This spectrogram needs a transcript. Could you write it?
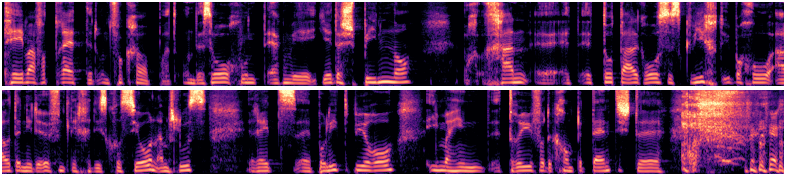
Thema vertreten und verkörpert. Und so kommt irgendwie jeder Spinner kann äh, ein, total großes Gewicht bekommen, auch dann in der öffentlichen Diskussion. Am Schluss redet das äh, Politbüro immerhin drei von der kompetentesten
